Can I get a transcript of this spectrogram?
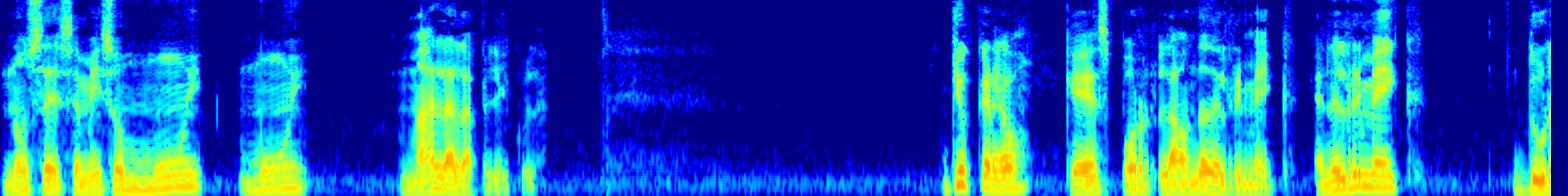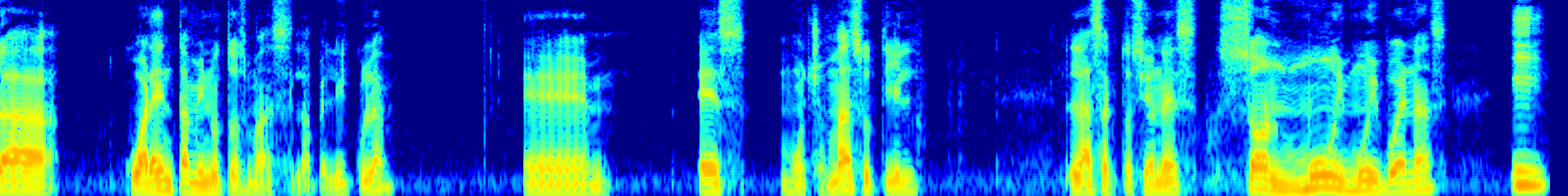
No sé, se me hizo muy, muy mala la película. Yo creo que es por la onda del remake. En el remake dura 40 minutos más la película. Em, es mucho más sutil. Las actuaciones son muy, muy buenas. Y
